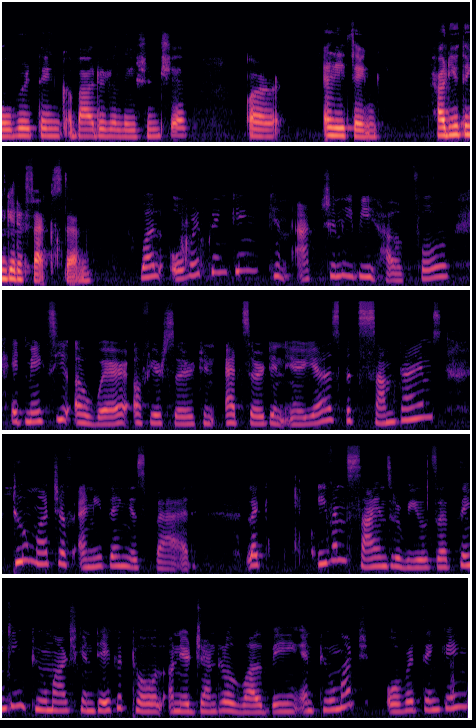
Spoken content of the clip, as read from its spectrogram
overthink about a relationship or anything? How do you think it affects them? Well, overthinking can actually be helpful, it makes you aware of your certain at certain areas, but sometimes too much of anything is bad. Like even science reveals that thinking too much can take a toll on your general well-being and too much overthinking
